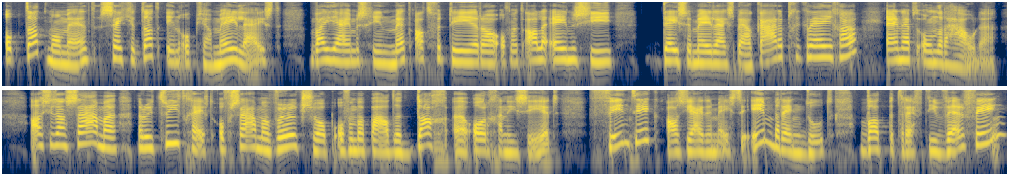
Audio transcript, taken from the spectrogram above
Op dat moment zet je dat in op jouw meelijst, waar jij misschien met adverteren of met alle energie deze meelijst bij elkaar hebt gekregen en hebt onderhouden. Als je dan samen een retreat geeft of samen een workshop of een bepaalde dag uh, organiseert, vind ik, als jij de meeste inbreng doet wat betreft die werving,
